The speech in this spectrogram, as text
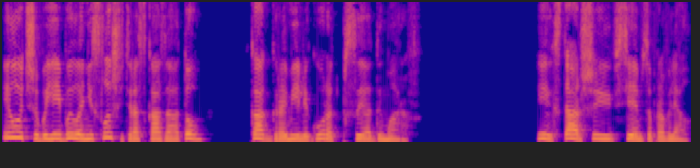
И лучше бы ей было не слышать рассказа о том, как громили город псы Адымаров. Их старший всем заправлял.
